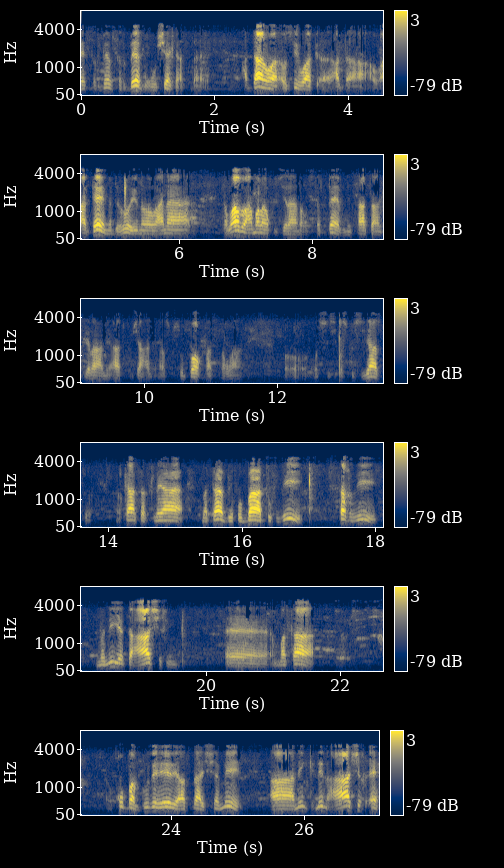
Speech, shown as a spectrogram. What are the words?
ee sarbeeb sarbeeb uu sheekaas dhahay haddaan wa si waa cadee madahoy no manaa tawaado camalan ku jiraan o sarbeeb nin saasaan jiraan aad ku jecel askusubooqasala isku siyaarto markaasas leyaa matabiquba tufdi takdi maniyata caashikin mataa kuba gudaheedi as dhahay shame nin nin caashik ah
